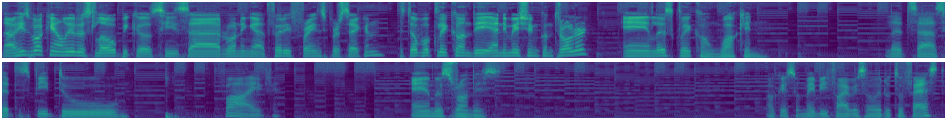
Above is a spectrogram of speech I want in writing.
Now he's walking a little slow because he's uh, running at 30 frames per second. Let's double click on the animation controller and let's click on walking. Let's uh, set the speed to 5. And let's run this. Okay, so maybe 5 is a little too fast.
